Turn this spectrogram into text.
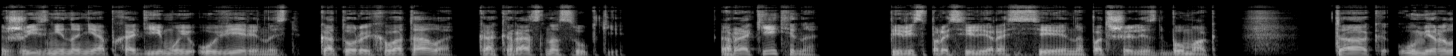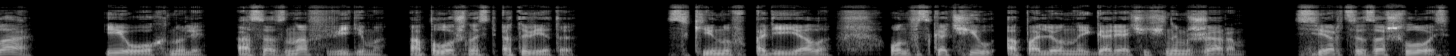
жизненно необходимую уверенность, которой хватало как раз на сутки. «Ракитина?» — переспросили рассеянно под шелест бумаг. «Так умерла?» и охнули, осознав, видимо, оплошность ответа. Скинув одеяло, он вскочил, опаленный горячечным жаром. Сердце зашлось,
